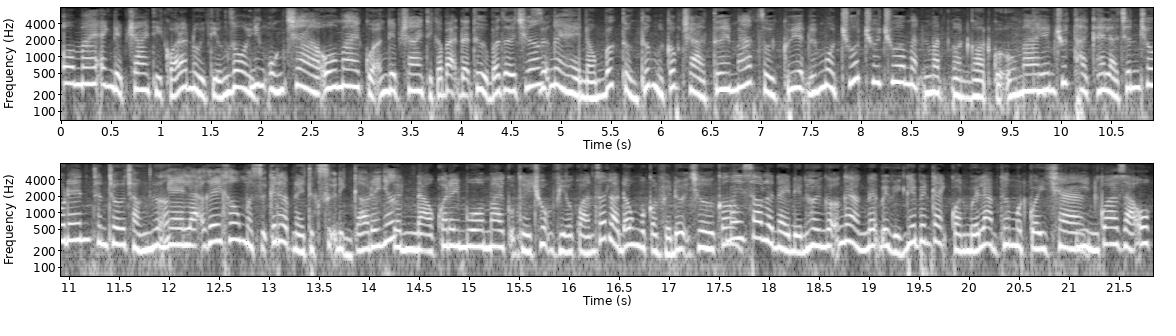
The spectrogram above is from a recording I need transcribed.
Ô mai anh đẹp trai thì quá là nổi tiếng rồi. Nhưng uống trà ô mai của anh đẹp trai thì các bạn đã thử bao giờ chưa? Giữa ngày hè nóng bức thưởng thức một cốc trà tươi mát Rồi quyện với một chút chua chua mặn mặn ngọt ngọt của ô mai. Thêm chút thạch hay là chân trâu đen, chân trâu trắng nữa? Nghe lạ ghê không mà sự kết hợp này thực sự đỉnh cao đấy nhá. Lần nào qua đây mua ô mai cũng thấy trộm vía quán rất là đông và còn phải đợi chờ cơ. May sao lần này đến hơi ngỡ ngàng đấy Bởi vì ngay bên cạnh quán mới làm thêm một quầy trà. Nhìn qua giá ok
